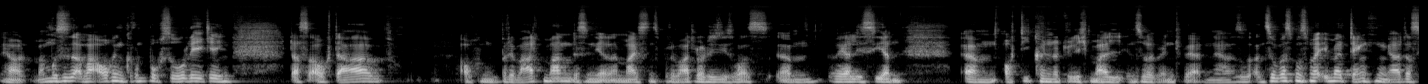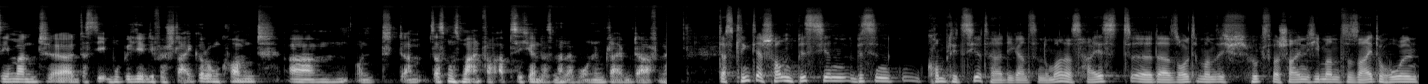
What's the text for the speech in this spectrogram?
Ja, man muss es aber auch im Grundbuch so regeln, dass auch da auch ein Privatmann, das sind ja dann meistens Privatleute, die sowas ähm, realisieren, ähm, auch die können natürlich mal insolvent werden. Ja. Also an sowas muss man immer denken, ja, dass jemand, äh, dass die Immobilie in die Versteigerung kommt ähm, und ähm, das muss man einfach absichern, dass man da wohnen bleiben darf. Ne. Das klingt ja schon ein bisschen, bisschen komplizierter, die ganze Nummer. Das heißt, äh, da sollte man sich höchstwahrscheinlich jemanden zur Seite holen,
